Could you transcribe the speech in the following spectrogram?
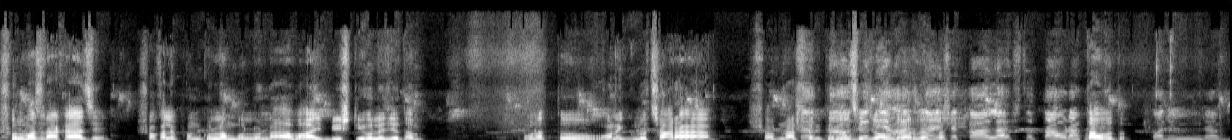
শোল মাছ রাখা আছে। সকালে ফোন করলাম বলল না ভাই বৃষ্টি হলে যেতাম। ওনার তো অনেকগুলো চারা সব নার্সারিতে রয়েছে জল দেওয়ার ব্যাপার। তাও রাখা হতো। কদিন রাখব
